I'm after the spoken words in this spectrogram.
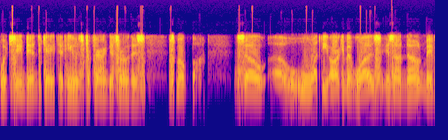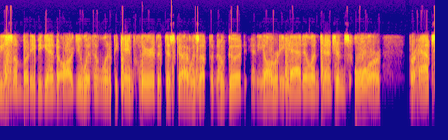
would seem to indicate that he was preparing to throw this smoke bomb. So, uh, what the argument was is unknown. Maybe somebody began to argue with him when it became clear that this guy was up to no good and he already had ill intentions, or perhaps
